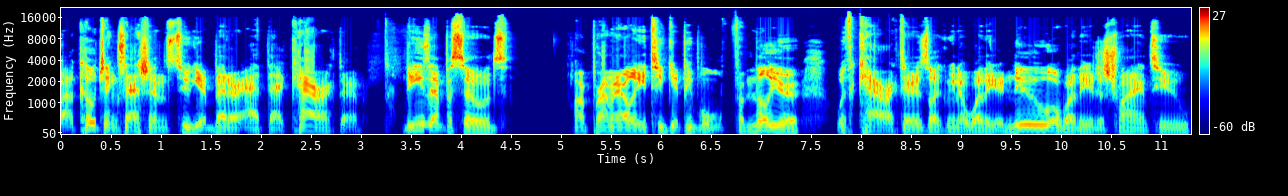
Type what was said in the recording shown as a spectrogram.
uh, coaching sessions to get better at that character. These episodes are primarily to get people familiar with characters, like, you know, whether you're new or whether you're just trying to,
